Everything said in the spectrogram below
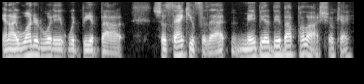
and I wondered what it would be about. So, thank you for that. Maybe it'll be about Palach. Okay.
